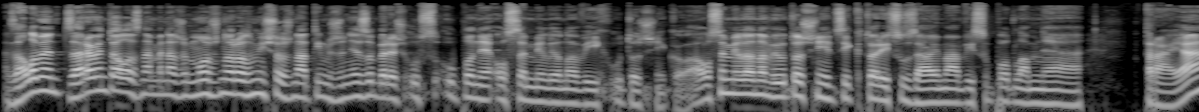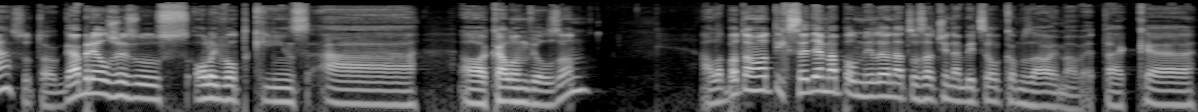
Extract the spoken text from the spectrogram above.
Zároveň, zároveň to ale znamená, že možno rozmýšľaš nad tým, že nezobereš úplne 8 miliónových útočníkov. A 8 miliónoví útočníci, ktorí sú zaujímaví, sú podľa mňa traja. Sú to Gabriel Jesus, Oli Watkins a Callum Wilson. Ale potom od tých 7,5 milióna to začína byť celkom zaujímavé. Tak eh,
